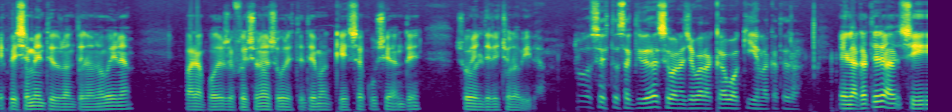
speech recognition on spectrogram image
especialmente durante la novena, para poder reflexionar sobre este tema que es acuciante sobre el derecho a la vida. Todas estas actividades se van a llevar a cabo aquí en la catedral. En la catedral, sí.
